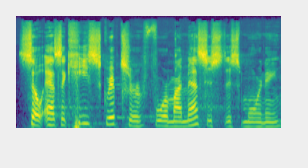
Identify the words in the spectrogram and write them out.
So, as a key scripture for my message this morning,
